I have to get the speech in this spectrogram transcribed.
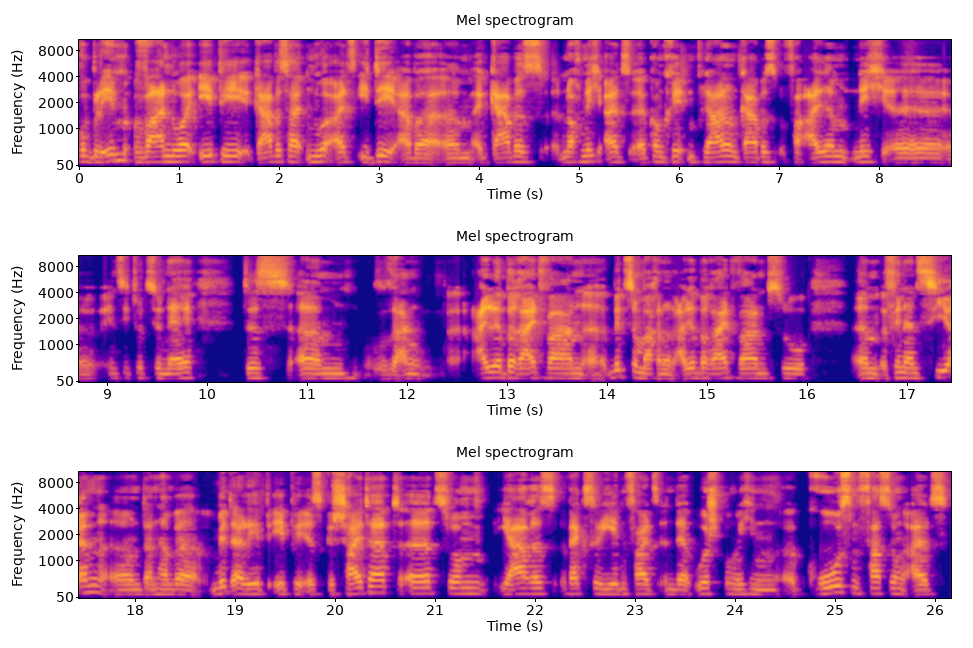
Problem war nur, EP gab es halt nur als Idee, aber ähm, gab es noch nicht als äh, konkreten Plan und gab es vor allem nicht äh, institutionell, dass ähm, sozusagen alle bereit waren äh, mitzumachen und alle bereit waren zu ähm, finanzieren. Und dann haben wir miterlebt, EP ist gescheitert äh, zum Jahreswechsel, jedenfalls in der ursprünglichen äh, großen Fassung als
